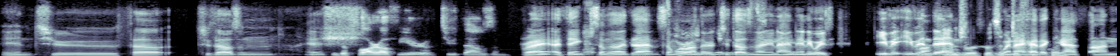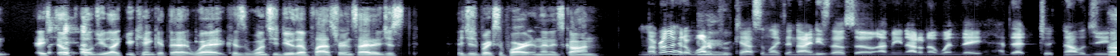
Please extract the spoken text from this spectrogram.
in two thousand ish. the far off year of 2000. right? I think Well, something like that, somewhere around there, years, 2099. Anyways, even even Los then, Angeles was a when I had a different place. cast on, they still told you like you can't get that wet because once you do the plaster inside it, just it just breaks apart and then it's gone. My brother had a Mm-hmm. waterproof cast in like the 90s, though. So I mean, I don't know when they had that technology. Uh,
